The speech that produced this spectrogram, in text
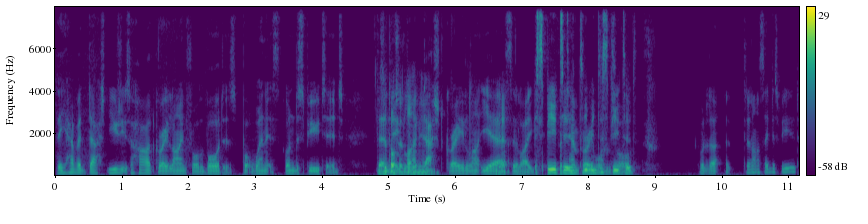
they have a dash. Usually, it's a hard grey line for all the borders, but when it's undisputed, It's a dotted line, a yeah. dashed grey line. Yeah, Yeah. so like Disputed. Do you mean ones or- disputed? What did I did I not say disputed?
